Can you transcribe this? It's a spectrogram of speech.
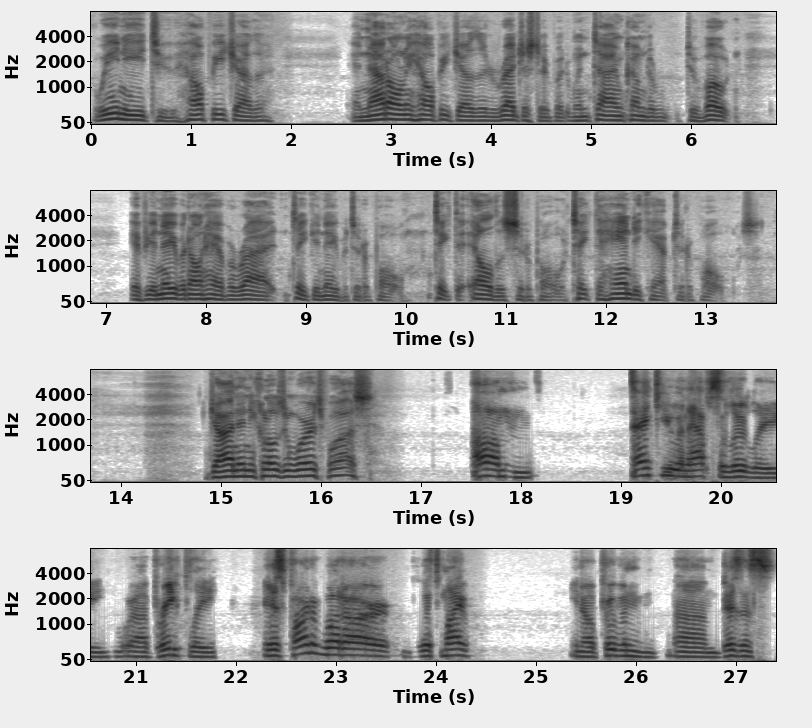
We need to help each other and not only help each other to register, but when time comes to, to vote, if your neighbor don't have a ride, take your neighbor to the poll. Take the elders to the polls, Take the handicapped to the polls. John, any closing words for us? Um, thank you, and absolutely, uh, briefly, is part of what our with my, you know, proven um, business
